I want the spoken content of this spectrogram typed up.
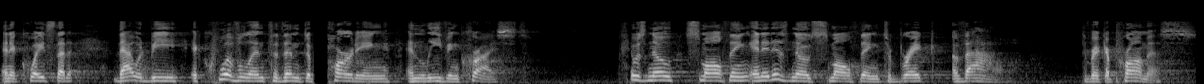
and equates that that would be equivalent to them departing and leaving Christ. It was no small thing, and it is no small thing to break a vow, to break a promise.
